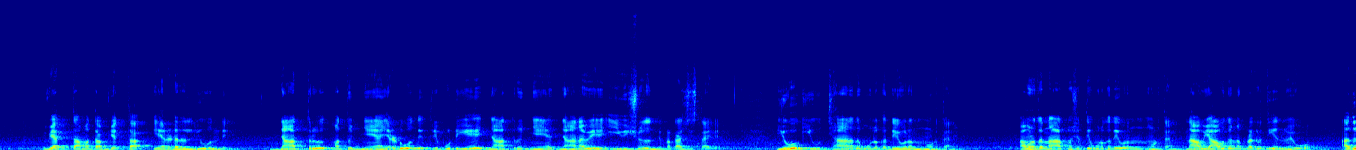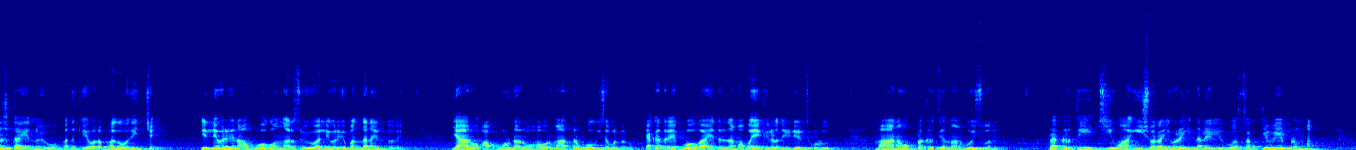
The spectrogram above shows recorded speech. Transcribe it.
ವ್ಯಕ್ತ ಮತ್ತು ಅವ್ಯಕ್ತ ಎರಡರಲ್ಲಿಯೂ ಒಂದೇ. ಜ್ಞಾತೃ ಮತ್ತು ಜ್ಞೇಯ ಎರಡೂ ಒಂದೇ. ತ್ರಿಪುಟಿಯೇ ಜ್ಞಾತೃ, ಜ್ಞೇಯ ಜ್ಞಾನವೇ ಈ ವಿಶ್ವದಂತೆ ಪ್ರಕಾಶಿಸ್ತಾ ಇದೆ. ಯೋಗಿಯು ಧ್ಯಾನದ ಮೂಲಕ ದೇವರನ್ನು ನೋಡ್ತಾನೆ. ಅವನು ತನ್ನ ಆತ್ಮಶಕ್ತಿಯ ಮೂಲಕ ದೇವರನ್ನು ನೋಡ್ತಾನೆ. ನಾವು ಯಾವುದನ್ನು ಪ್ರಕೃತಿ ಎನ್ನುವೆವೋ, ಅದೃಷ್ಟ ಎನ್ನುವೆವೋ, ಅದು ಕೇವಲ ಭಗವದ್ ಇಚ್ಛೆ. ಎಲ್ಲಿವರೆಗೆ ನಾವು ಭೋಗವನ್ನು ಅರಸುವೆವೋ, ಅಲ್ಲಿವರೆಗೆ ಬಂಧನ ಇರ್ತದೆ. ಯಾರು ಅಪೂರ್ಣರೋ ಅವರು ಮಾತ್ರ ಭೋಗಿಸಬಲ್ಲರು. ಯಾಕಂದರೆ ಭೋಗ ಎಂದರೆ ನಮ್ಮ ಬಯಕೆಗಳನ್ನು ಈಡೇರಿಸಿಕೊಳ್ಳುವುದು. ಮಾನವ ಪ್ರಕೃತಿಯನ್ನು ಅನುಭವಿಸುವನು. ಪ್ರಕೃತಿ ಜೀವ ಈಶ್ವರ ಇವರ ಹಿನ್ನೆಲೆಯಲ್ಲಿರುವ ಸತ್ಯವೇ ಬ್ರಹ್ಮ.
